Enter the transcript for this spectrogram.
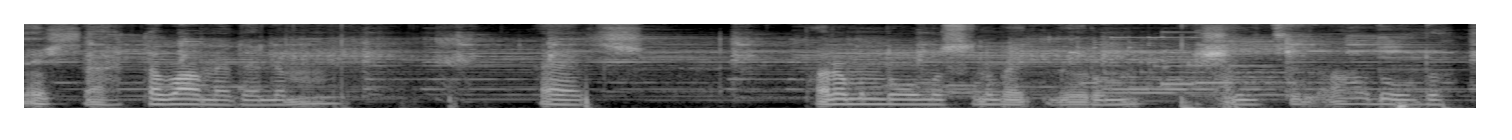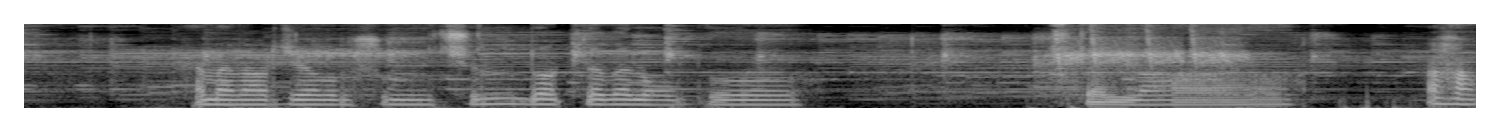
Neyse devam edelim. Evet. Paramın dolmasını bekliyorum. Bir şey için. Aha doldu. Hemen harcayalım şunun için. 4 level oldu. Stella. Aha.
